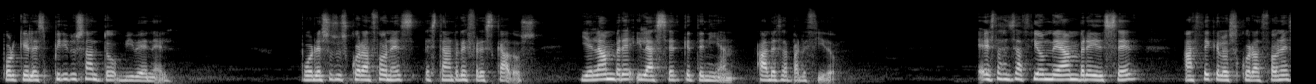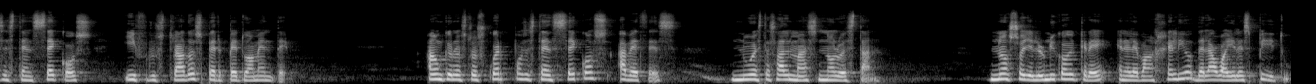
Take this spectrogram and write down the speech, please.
porque el Espíritu Santo vive en él. Por eso sus corazones están refrescados, y el hambre y la sed que tenían ha desaparecido. Esta sensación de hambre y sed hace que los corazones estén secos y frustrados perpetuamente. Aunque nuestros cuerpos estén secos a veces, nuestras almas no lo están. No soy el único que cree en el Evangelio del agua y el Espíritu.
